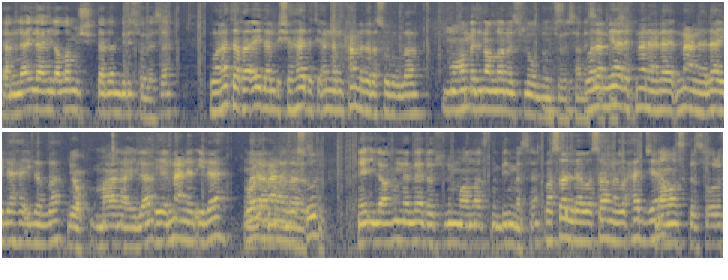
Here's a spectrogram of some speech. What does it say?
Yani la ilahe illallah müşriklerden biri söylese ونطق أيضا بشهادة أن محمد رسول الله Muhammed'in Allah'ın Resulü olduğunu söylese. ولم يعرف معنى لا, معنى لا إله إلا الله Yok. Mana ilah. هي معنى الإله ولا معنى الرسول Ne ilahın ne de Resulün manasını bilmese, وصلى وصام وحج namaz kılsa, oruç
